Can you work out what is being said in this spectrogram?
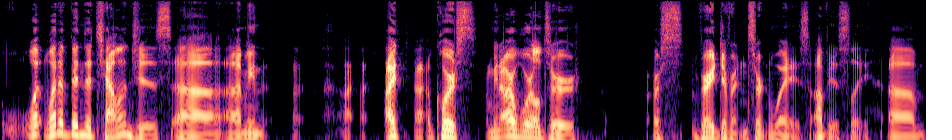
what what have been the challenges? Uh, I mean, I, I, I of course, I mean, our worlds are are very different in certain ways. Obviously, um,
